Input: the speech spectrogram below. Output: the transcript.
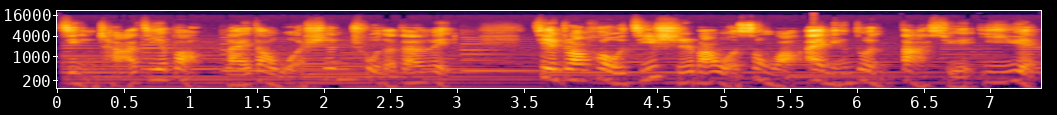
警察接报来到我身处的单位，见状后及时把我送往艾明顿大学医院。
